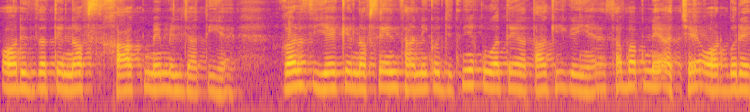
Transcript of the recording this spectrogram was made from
اور عزت نفس خاک میں مل جاتی ہے۔ غرض یہ کہ نفس انسانی کو جتنی قوتیں عطا کی گئی ہیں، سب اپنے اچھے اور برے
